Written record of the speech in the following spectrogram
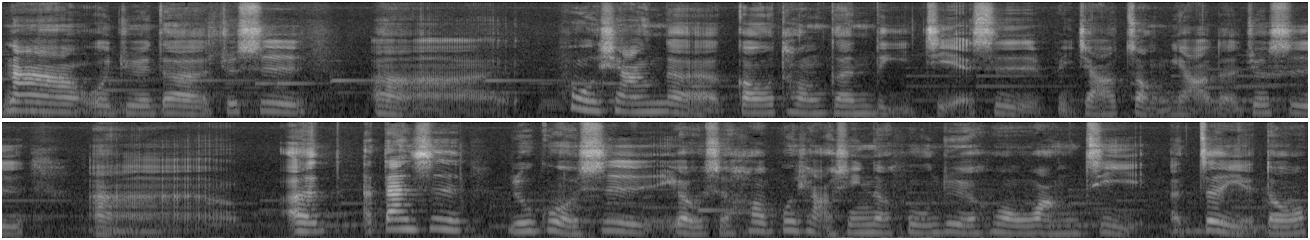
那我觉得就是呃，互相的沟通跟理解是比较重要的，就是呃。呃，但是如果是有时候不小心的忽略或忘记，呃，这也都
